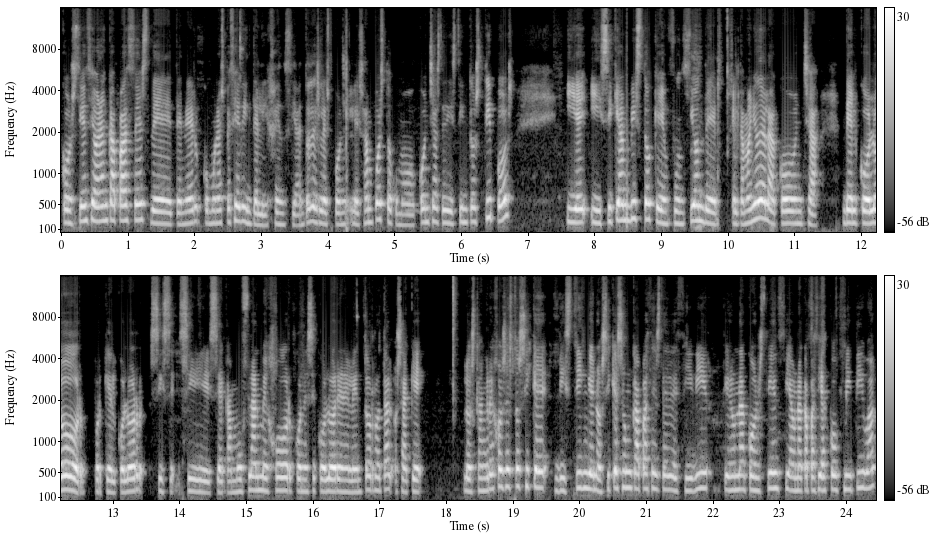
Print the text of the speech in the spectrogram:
conciencia eran capaces de tener como una especie de inteligencia. Entonces les, les han puesto como conchas de distintos tipos y, sí que han visto que en función del tamaño de la concha, del color, porque el color, si, si, se camuflan mejor con ese color en el entorno, tal, o sea que los cangrejos estos sí que distinguen o sí que son capaces de decidir, tienen una conciencia, una capacidad cognitiva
